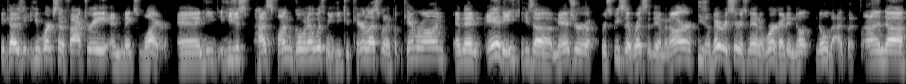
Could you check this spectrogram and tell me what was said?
because he works at a factory and makes wire, and he he just has fun going out with me. He could care less when I put the camera on. And then Andy, he's a manager for species at risk at the MNR. He's a very serious man at work. I didn't know know that, but and uh,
